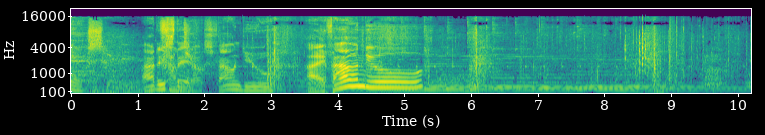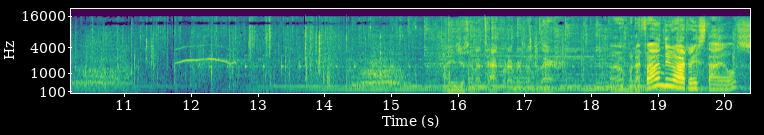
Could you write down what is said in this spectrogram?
Aristeus. Aristeos. Found you. I found you. He's just gonna attack whatever's over there. Oh, but I found you, Aristiles.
